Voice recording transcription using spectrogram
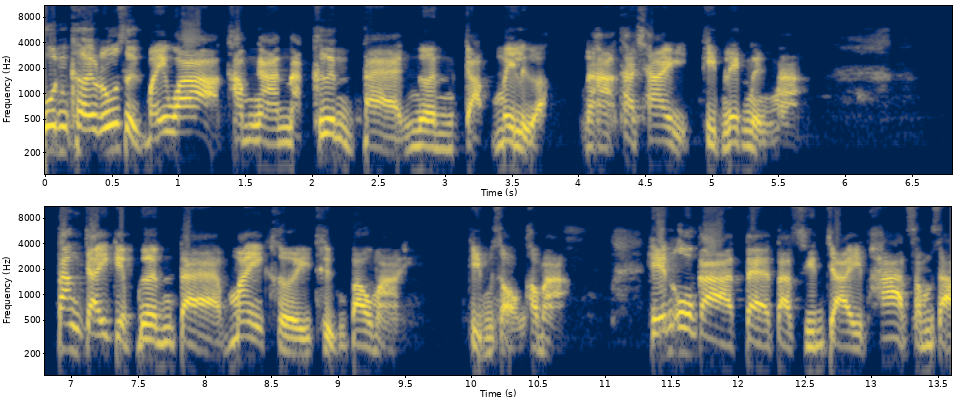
คุณเคยรู้สึกไหมว่าทำงานหนักขึ้นแต่เงินกลับไม่เหลือนะฮะถ้าใช่พิมพ์เลขหนึ่งมา ตั้งใจเก็บเงินแต่ไม่เคยถึงเป้าหมาย พิมพ์สองเข้ามา เห็นโอกาสแต่ตัดสินใจพลาดซ้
